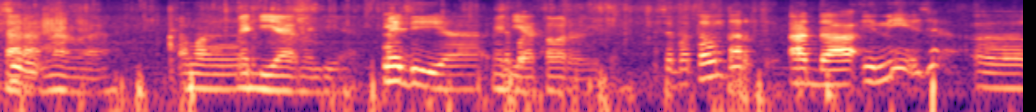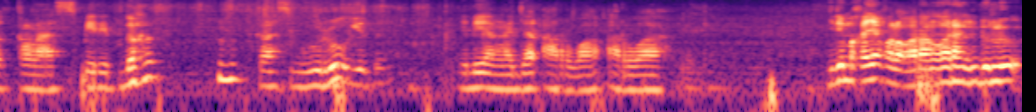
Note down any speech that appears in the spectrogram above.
sarana lah. emang media media. Media siapa, mediator gitu. siapa tahu ntar ada ini aja eh, kelas spirit doll kelas guru gitu. Jadi yang ngajar arwah arwah gitu. Jadi makanya kalau orang-orang dulu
